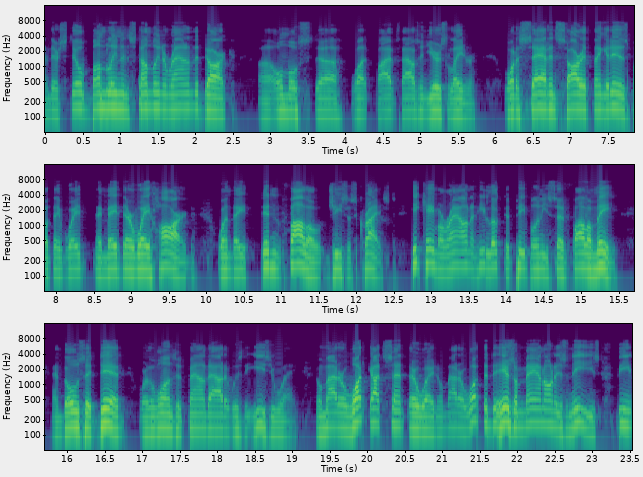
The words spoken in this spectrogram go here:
and they're still bumbling and stumbling around in the dark uh, almost, uh, what, 5,000 years later. What a sad and sorry thing it is, but they've weighed, they made their way hard when they didn't follow Jesus Christ. He came around and he looked at people and he said, Follow me. And those that did were the ones that found out it was the easy way. No matter what got sent their way, no matter what the here's a man on his knees being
